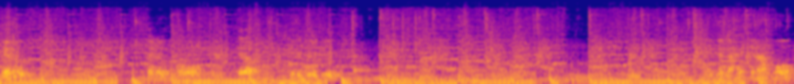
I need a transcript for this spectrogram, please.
베르. 베르. 오. 때려. 딜, 딜, 딜. 내가 할일 하고.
